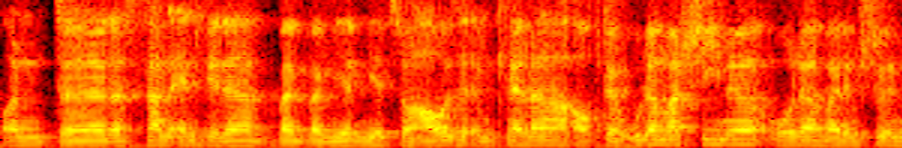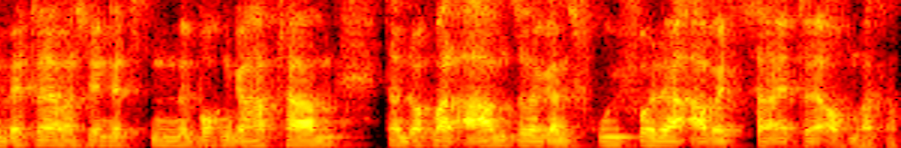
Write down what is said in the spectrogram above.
und äh, das kann entweder bei, bei mir, mir zu Hause im Keller auf der Rudermaschine oder bei dem schönen Wetter, was wir in den letzten Wochen gehabt haben, dann doch mal abends oder ganz früh vor der Arbeitszeit äh, auf dem Wasser.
